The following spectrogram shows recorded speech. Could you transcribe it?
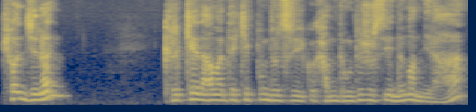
편지는 그렇게 남한테 기쁨 줄 수 있고 감동도 줄 수 있는 겁니다.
